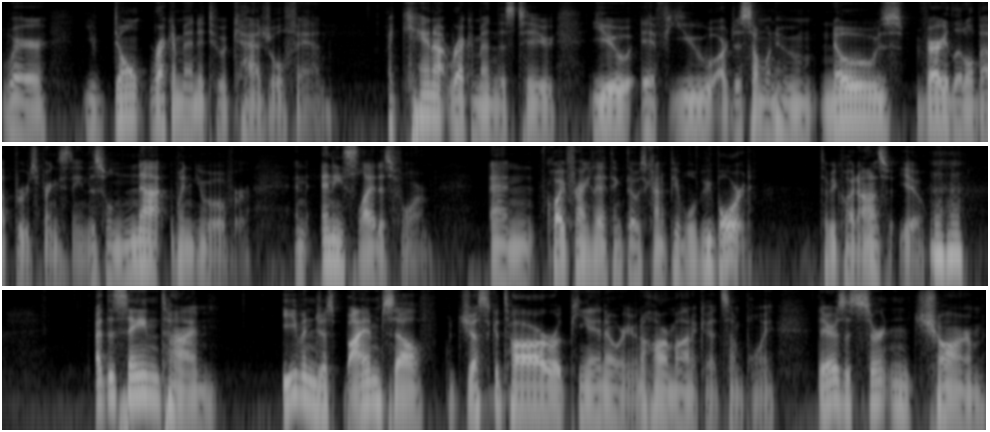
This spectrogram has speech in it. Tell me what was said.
where you don't recommend it to a casual fan. I cannot recommend this to you if you are just someone who knows very little about Bruce Springsteen. This will not win you over in any slightest form. And quite frankly, I think those kind of people will be bored, to be quite honest with you. Mm-hmm. At the same time, even just by himself, with just a guitar or a piano or even a harmonica at some point, there's a certain charm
